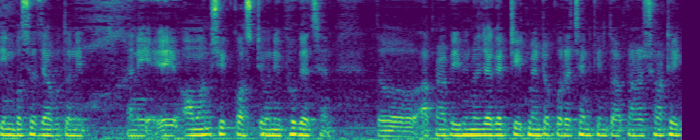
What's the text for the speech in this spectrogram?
তিন বছর যাবত উনি মানে এই অমানসিক কষ্টে উনি ভুগেছেন। তো আপনারা বিভিন্ন জায়গায় ট্রিটমেন্টও করেছেন কিন্তু আপনারা সঠিক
